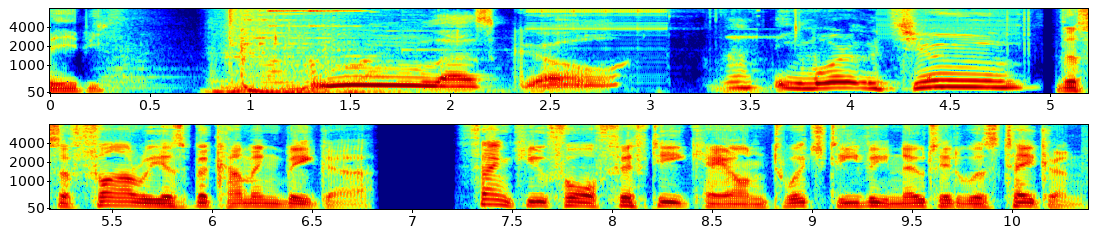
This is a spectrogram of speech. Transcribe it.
baby. Ooh, let's go. Nothing more with you. The safari is becoming bigger. Thank you for 50k on Twitch TV noted was taken.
